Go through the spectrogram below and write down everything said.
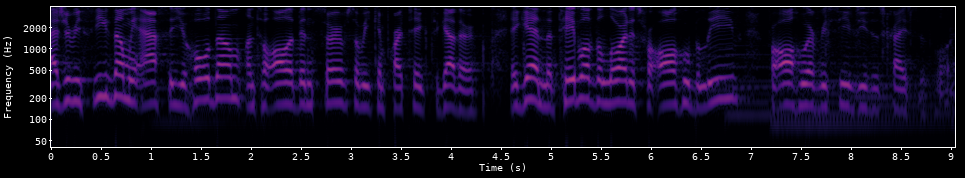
As you receive them, we ask that you hold them until all have been served so we can partake together. Again, the table of the Lord is for all who believe, for all who have received Jesus Christ as Lord.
